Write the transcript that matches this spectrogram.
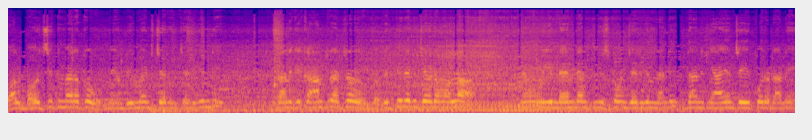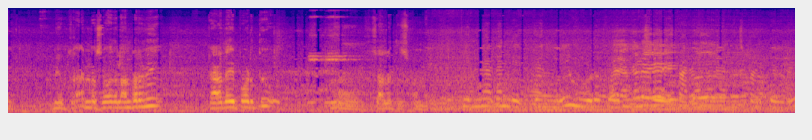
వాళ్ళ భవిష్యత్తు మేరకు మేము డిమాండ్ చేయడం జరిగింది. దానికి కాంట్రాక్టర్ వ్యతిరేకం చేయడం వల్ల మేము ఈ నిర్ణయం తీసుకోవడం జరిగిందండి. దానికి న్యాయం చేయకూడదని మేము కార్మిక సోదరులందరినీ ప్రాధాయపడుతూ మేము చాలా తీసుకున్నాం. పడిపోయారు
